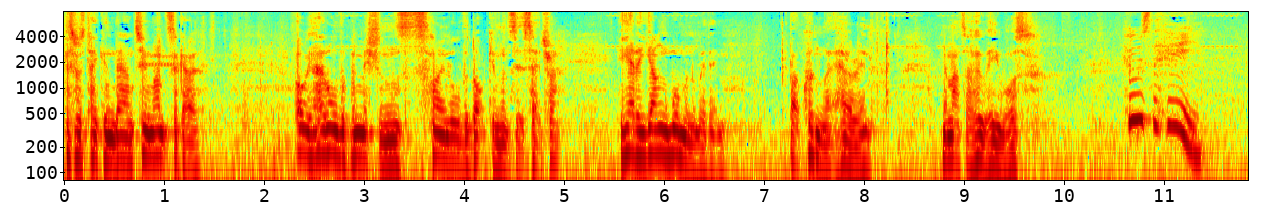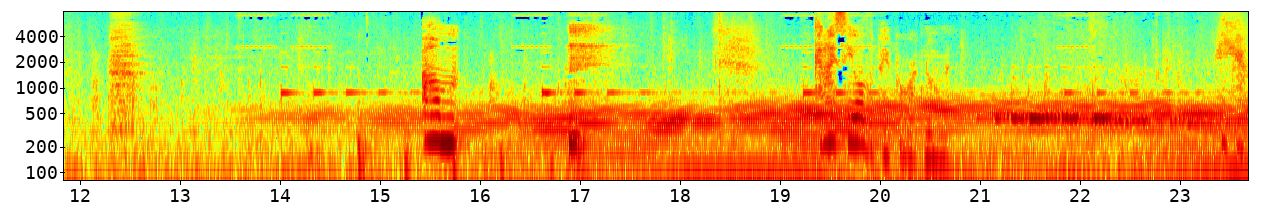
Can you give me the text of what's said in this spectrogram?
This was taken down two months ago. Oh, he had all the permissions, signed all the documents, etc. He had a young woman with him, but couldn't let her in, no matter who he was. Who's the he? Um. Can I see all the paperwork, Norman? Here you go.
